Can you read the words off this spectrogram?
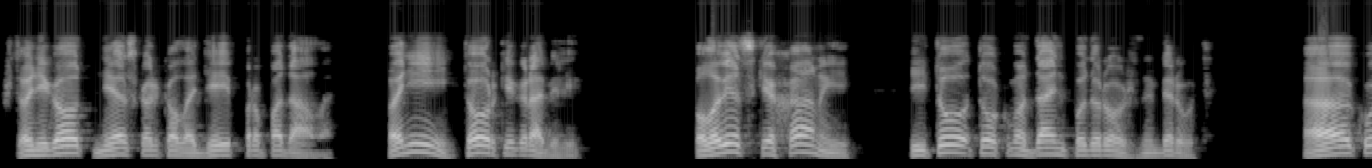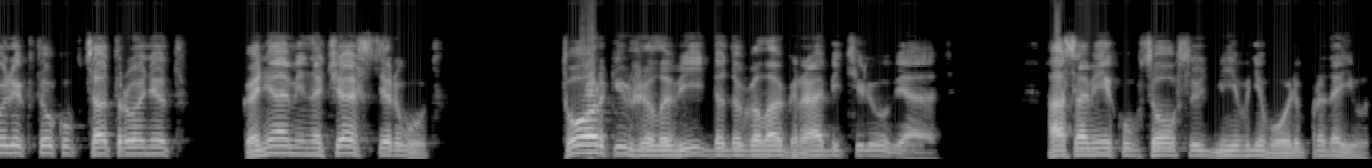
Что ни год несколько ладей пропадало. Они торки грабили. Половецкие ханы и то токмо дань подорожную берут. А коли кто купца тронет, конями на части рвут. Торки же ловить да догола грабить любят а самих купцов с людьми в неволю продают.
